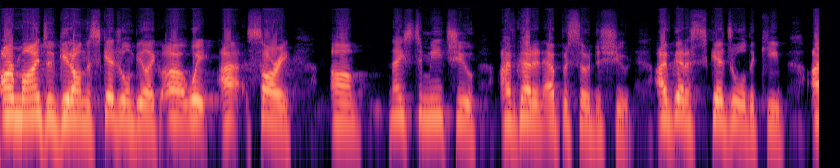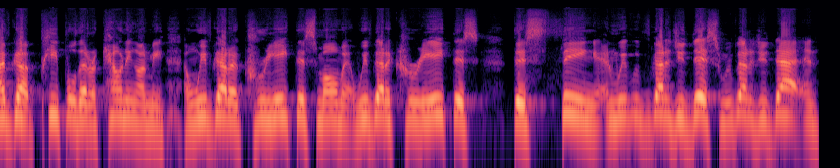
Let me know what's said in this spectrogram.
Our minds would get on the schedule and be like, oh, wait, I, sorry, um, nice to meet you. I've got an episode to shoot. I've got a schedule to keep. I've got people that are counting on me, and we've got to create this moment. We've got to create this this thing, and we've, we've got to do this, and we've got to do that, and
